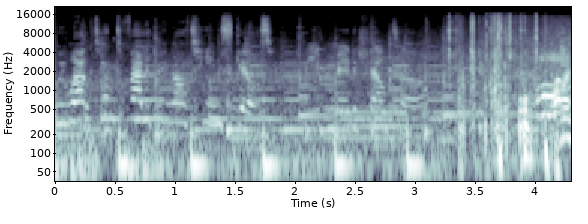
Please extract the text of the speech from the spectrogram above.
We worked on developing our team skills. We even made a shelter. We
